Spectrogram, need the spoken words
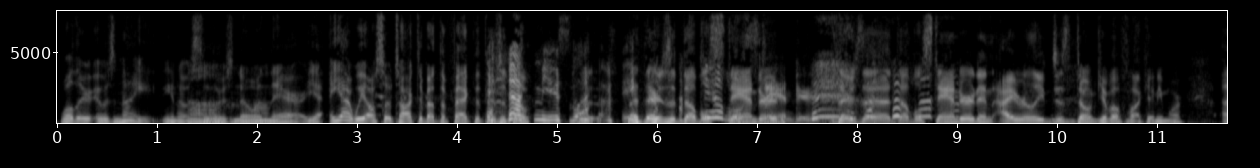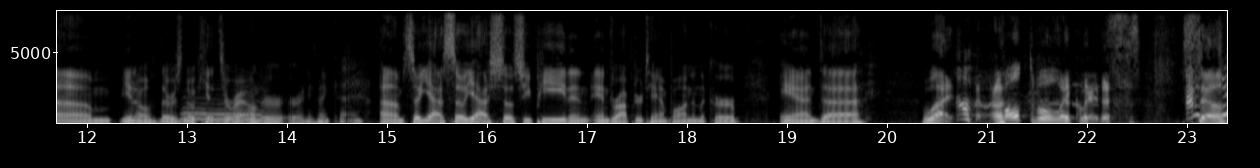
Well, there it was night, you know, so there's no Uh-huh. one there. Yeah, yeah. We also talked about the fact that there's a double, Mew's laughing. that there's a double, Double standard. standard. There's a double standard, and I really just don't give a fuck anymore. Um, you know, there was no kids around or, or anything. Okay. Um, so yeah, so yeah, so she peed and, and dropped her tampon in the curb, and uh, what? Multiple liquids. so I don't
